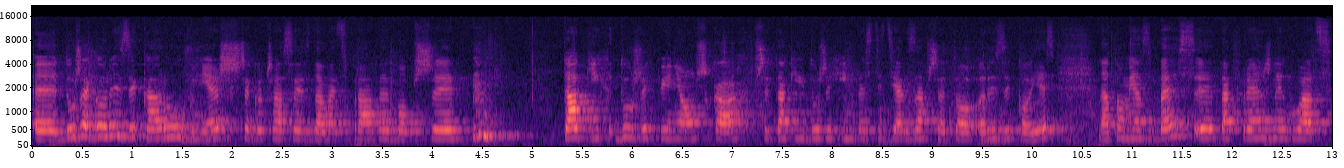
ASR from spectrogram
e, Dużego ryzyka również, z czego trzeba sobie zdawać sprawę, bo przy takich dużych pieniążkach, przy takich dużych inwestycjach zawsze to ryzyko jest. Natomiast bez y, tak prężnych władz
